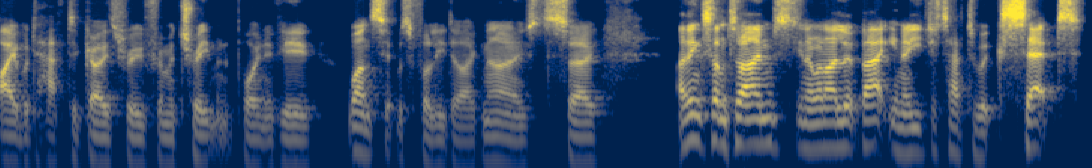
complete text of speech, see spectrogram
I would have to go through from a treatment point of view once it was fully diagnosed. So I think sometimes, you know, when I look back, you know, you just have to accept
